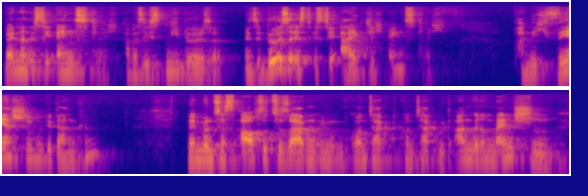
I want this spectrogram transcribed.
Wenn, dann ist sie ängstlich, aber sie ist nie böse. Wenn sie böse ist, ist sie eigentlich ängstlich. Fand ich sehr schöne Gedanken. Wenn wir uns das auch sozusagen im Kontakt, Kontakt mit anderen Menschen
